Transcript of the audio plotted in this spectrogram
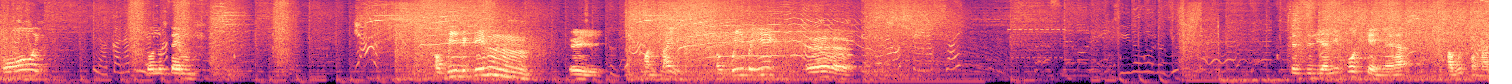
โอ้ยโดนเต็มเอาบีไปกิน เอ้ยมันไส้เอาบีไปอีก เออเซนซิเลียนี่โคตรเก่งเลยฮะ อาวุธของมัน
